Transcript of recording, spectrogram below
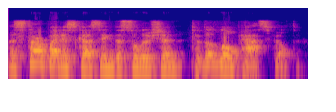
Let's start by discussing the solution to the low-pass filter.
